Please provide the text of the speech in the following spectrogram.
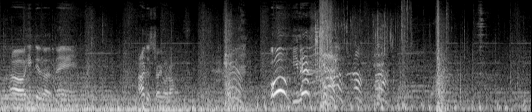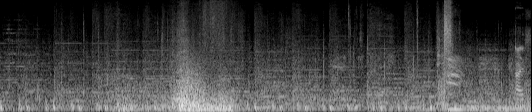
Oh, he did a thing. I just triggered him. Oh, he missed. Nice.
